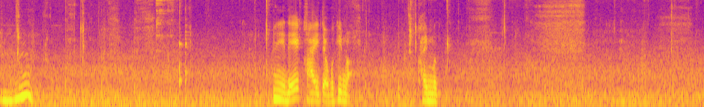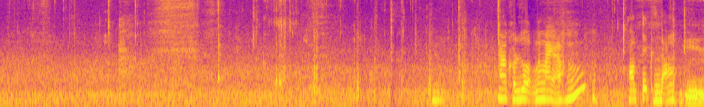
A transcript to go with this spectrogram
อืมนี่เด็กไข่จะเอาไปกินบ่ไข่หมึก น่าเขาลวกไม่ไหมอะหืมหอมเต๊กขึ้นดังอืม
